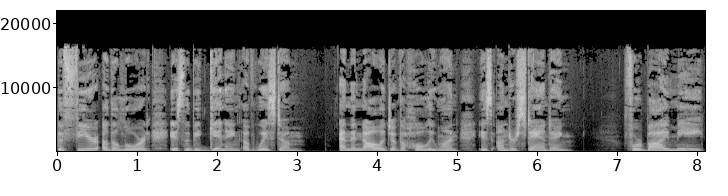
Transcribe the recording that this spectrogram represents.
The fear of the Lord is the beginning of wisdom, and the knowledge of the Holy One is understanding. For by me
